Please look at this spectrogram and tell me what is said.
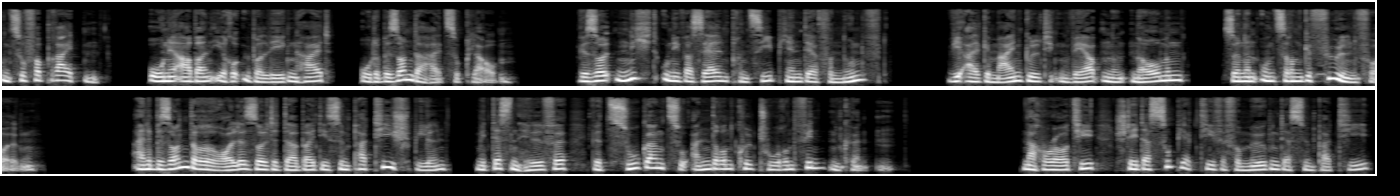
und zu verbreiten, ohne aber an ihre Überlegenheit oder Besonderheit zu glauben. Wir sollten nicht universellen Prinzipien der Vernunft wie allgemeingültigen Werten und Normen, sondern unseren Gefühlen folgen. Eine besondere Rolle sollte dabei die Sympathie spielen, mit dessen Hilfe wir Zugang zu anderen Kulturen finden könnten. Nach Rorty steht das subjektive Vermögen der Sympathie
